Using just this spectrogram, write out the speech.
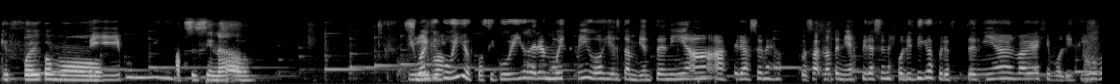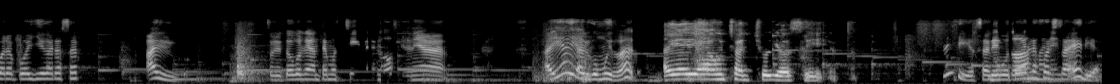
que fue como Sí, asesinado. Igual Sí, que. Cubillos, pues si Cubillos eran muy amigos y él también tenía aspiraciones, o sea, no tenía aspiraciones políticas, pero tenía el bagaje político para poder llegar a hacer algo. Sobre todo con Levantemos Chile, ¿no? Si tenía... Ahí hay algo muy raro. Ahí había un chanchullo, sí. Sí, o sea, De como toda la Fuerza. Aérea.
